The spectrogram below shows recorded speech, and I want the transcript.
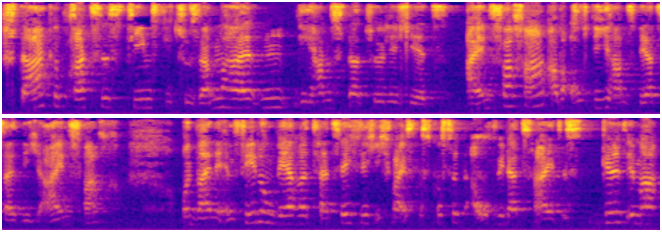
Starke Praxisteams, die zusammenhalten, die haben es natürlich jetzt einfacher, aber auch die haben es derzeit nicht einfach. Und meine Empfehlung wäre tatsächlich, ich weiß, das kostet auch wieder Zeit. Es gilt immer,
